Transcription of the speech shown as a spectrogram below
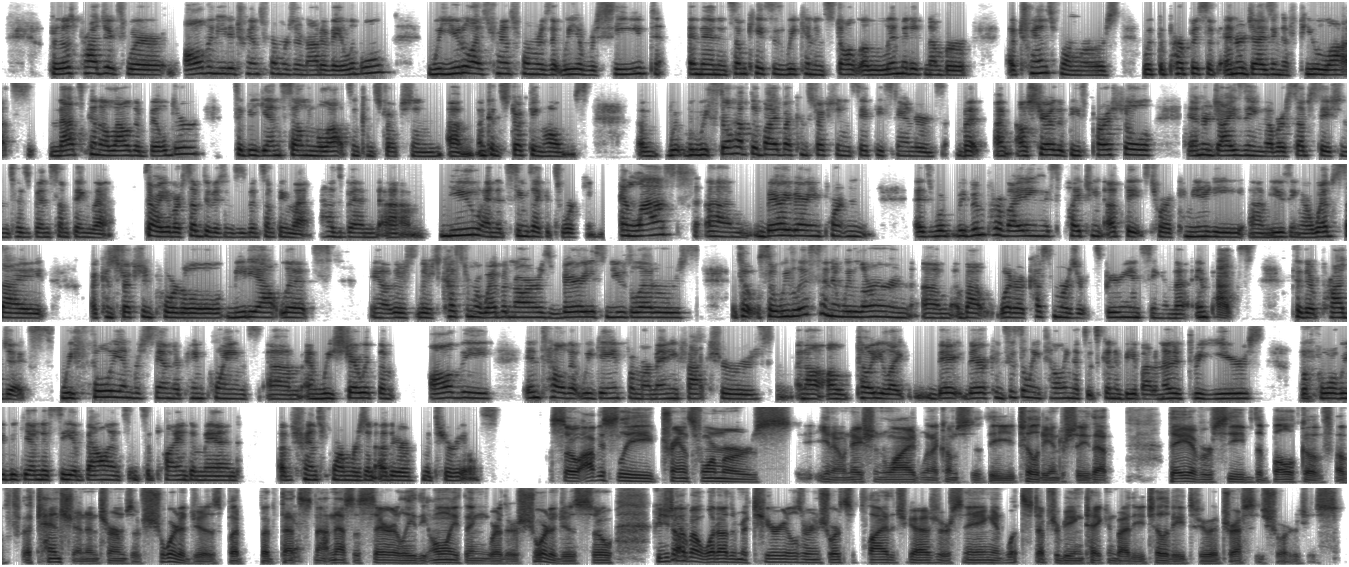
For those projects where all the needed transformers are not available, we utilize transformers that we have received. And then in some cases, we can install a limited number of transformers with the purpose of energizing a few lots. And that's going to allow the builder to begin selling lots and construction um, and constructing homes. Um, we, we, still have to abide by construction and safety standards, but i will share that these partial energizing of our substations has been something that sorry, of our subdivisions has been something that has been um, new and it seems like it's working. And last, um, very, very important, is we have been providing supply chain updates to our community um, using our website, our construction portal, media outlets. You know, there's there's customer webinars, various newsletters. So so we listen and we learn um, about what our customers are experiencing and the impacts to their projects. We fully understand their pain points um, and we share with them all the intel that we gain from our manufacturers and I'll, I'll, tell you like they they're consistently telling us it's going to be about another three years before we begin to see a balance in supply and demand of transformers and other materials so obviously transformers you know nationwide when it comes to the utility industry that they have received the bulk of, of attention in terms of shortages, but but that's yeah. not necessarily the only thing where there's shortages. So could you talk yeah. about what other materials are in short supply that you guys are seeing and what steps are being taken by the utility to address these shortages?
